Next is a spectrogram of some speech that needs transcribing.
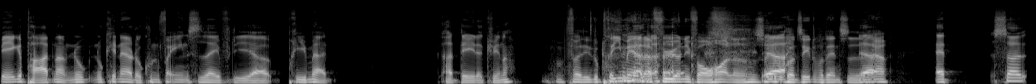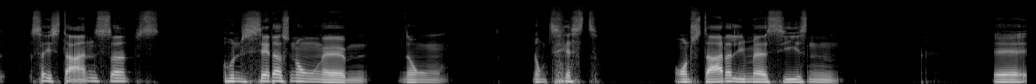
begge partner, nu, nu kender jeg du kun fra en side af, fordi jeg primært har datet kvinder. Fordi du primært er fyren i forholdet, så ja. du kun se det på den side. Ja. ja. At så, så i starten, så hun sætter sådan nogle, øh, nogle nogle test, hvor hun starter lige med at sige sådan, øh,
